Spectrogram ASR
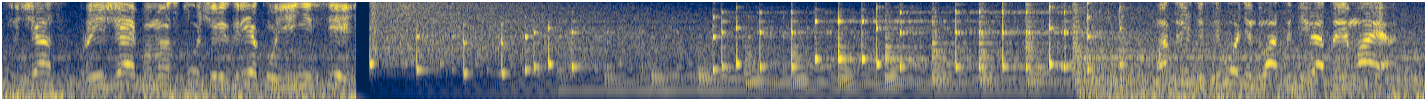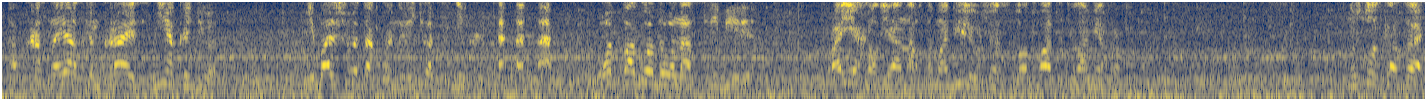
Сейчас проезжаю по мосту через реку Енисей. Смотрите, сегодня 29 мая, а в Красноярском крае снег идет. Небольшой такой, но идет снег. Вот погода у нас в Сибири. Проехал я на автомобиле уже 120 километров. Ну что сказать,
